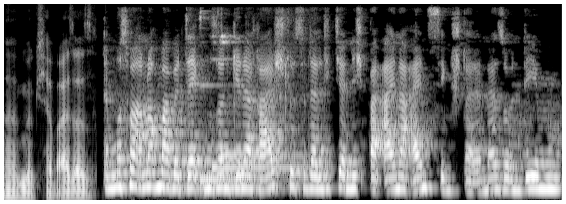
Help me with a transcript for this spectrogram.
äh, möglicherweise. Also da muss man auch nochmal bedenken, so ein Generalschlüssel, der liegt ja nicht bei einer einzigen Stelle. Ne? So in dem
